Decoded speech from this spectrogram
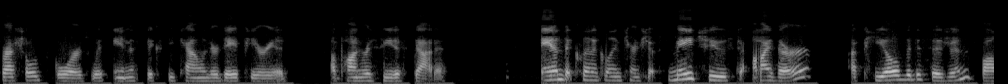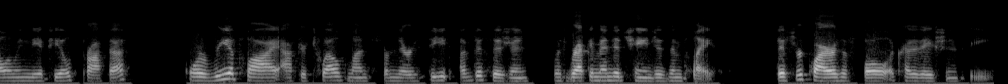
threshold scores within a 60 calendar day period upon receipt of status, and that clinical internships may choose to either appeal the decision following the appeals process or reapply after 12 months from the receipt of decision with recommended changes in place. This requires a full accreditation fee.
